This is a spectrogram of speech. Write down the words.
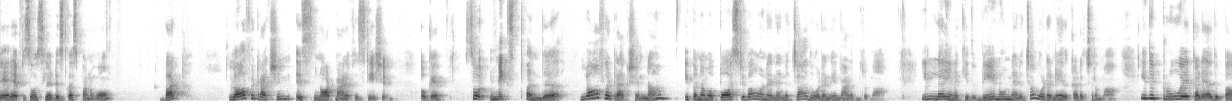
வேறு எபிசோட்ஸில் டிஸ்கஸ் பண்ணுவோம். But law of attraction is not manifestation okay so next வந்து லா ஆஃப் அட்ராக்ஷன்னா இப்போ நம்ம பாசிட்டிவாக ஒன்று நினச்சா அது உடனே நடந்துருமா? இல்லை எனக்கு இது வேணும்னு நினச்சா உடனே அது கிடச்சிருமா? இது ட்ரூவே கிடையாதுப்பா.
